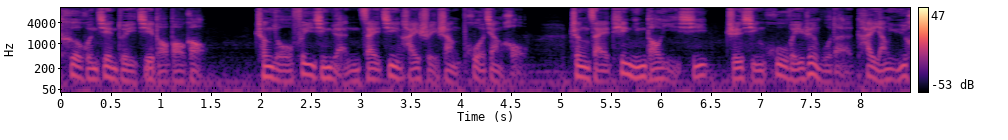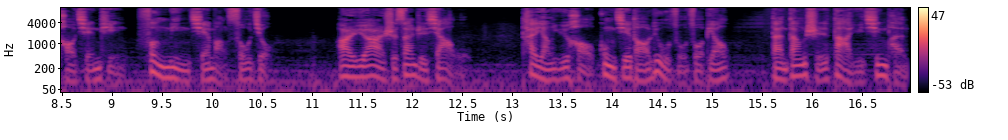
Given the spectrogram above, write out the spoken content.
特混舰队接到报告，称有飞行员在近海水上迫降后，正在天宁岛以西执行护卫任务的太阳鱼号潜艇奉命前往搜救。二月二十三日下午，太阳鱼号共接到六组坐标，但当时大雨倾盆。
